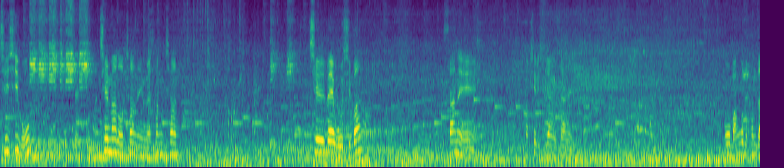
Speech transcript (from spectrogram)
75? 네, 7만 5천 원이면 3천 750원? 싸네. 확실히 시장이 싸네. 오 망고도 판다.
